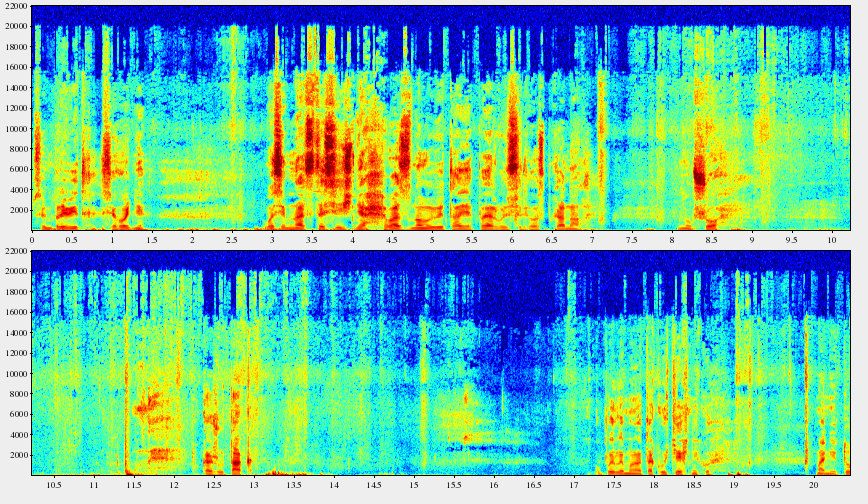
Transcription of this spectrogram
Всім привіт! Сьогодні 18 січня. Вас знову вітає перший сільгоспканал. Ну що, покажу так. Купили ми таку техніку Маніту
